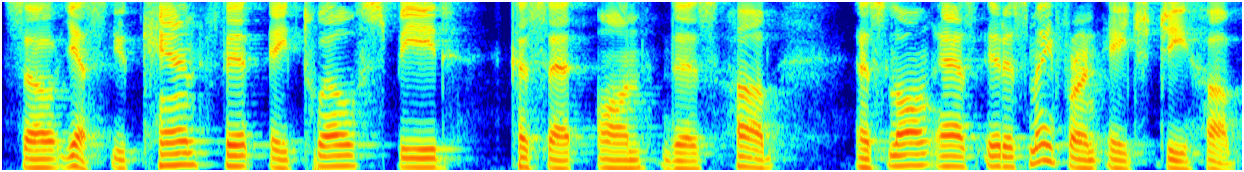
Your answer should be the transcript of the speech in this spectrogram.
So yes, you can fit a 12-speed cassette on this hub as long as it is made for an HG hub.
